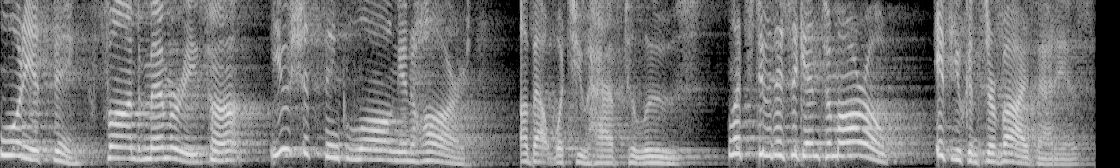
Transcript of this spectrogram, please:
What do you think? Fond memories, huh? You should think long and hard about what you have to lose. Let's do this again tomorrow. If you can survive, that is.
